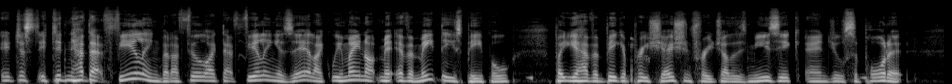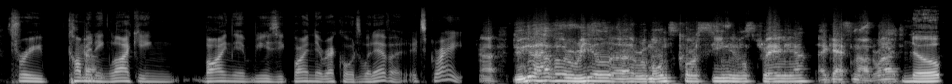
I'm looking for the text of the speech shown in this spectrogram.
it just it didn't have that feeling, but I feel like that feeling is there. Like we may not me- ever meet these people, but you have a big appreciation for each other's music, and you'll support it through commenting, liking, buying their music, buying their records, whatever. It's great. Uh, do you have a real uh, Ramones core scene in Australia? I guess not, right? Nope,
